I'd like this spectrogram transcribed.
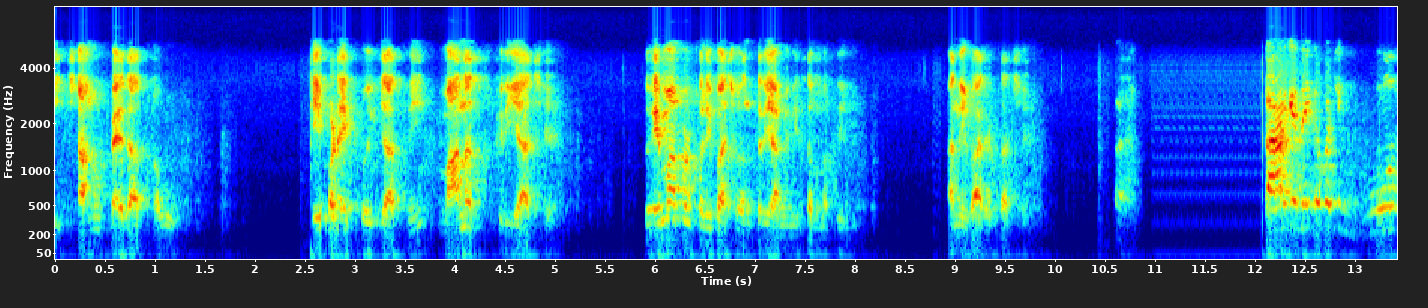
ઈચ્છાનું પેદા થવું. એ પણ એક કોઈ જાતની માનસ ક્રિયા છે. તો એમાં પણ ફરી પાછું અંતર્યામીની સંમતિ અનિવાર્યતા છે. કારણ કે નહીં તો પછી ગુણ,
